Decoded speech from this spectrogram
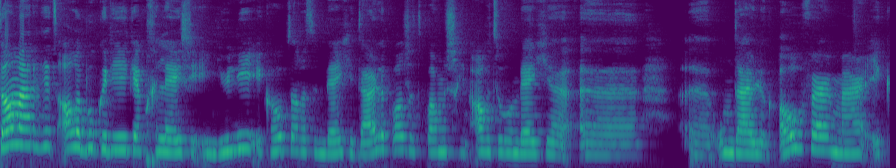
Dan waren dit alle boeken die ik heb gelezen in juli. Ik hoop dat het een beetje duidelijk was. Het kwam misschien af en toe een beetje uh, uh, onduidelijk over. Maar ik,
